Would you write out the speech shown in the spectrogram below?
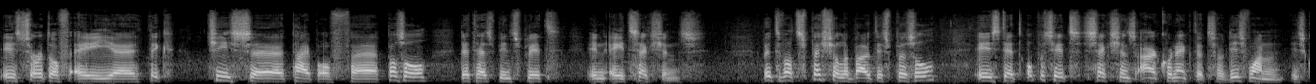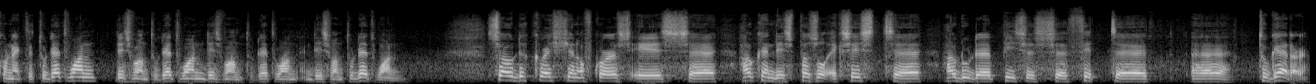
is sort of a uh, thick cheese uh, type of uh, puzzle that has been split in eight sections. But what's special about this puzzle is that opposite sections are connected. So this one is connected to that one, this one to that one, this one to that one, and this one to that one. So the question, of course, is uh, how can this puzzle exist? Uh, how do the pieces uh, fit uh, uh, together?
